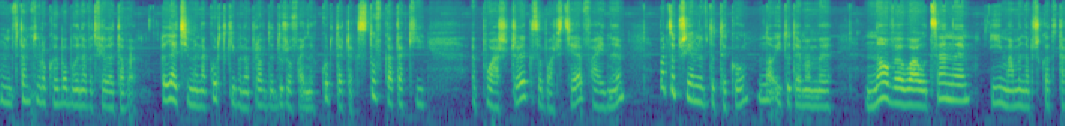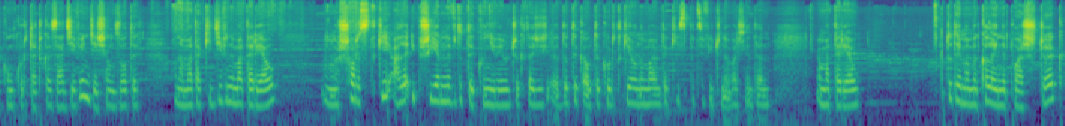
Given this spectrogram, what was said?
Mm, W tamtym roku chyba były nawet fioletowe. Lecimy na kurtki, bo naprawdę dużo fajnych kurteczek. Stówka taki płaszczyk, zobaczcie, fajny. Bardzo przyjemny w dotyku. No i tutaj mamy nowe wow ceny i mamy na przykład taką kurteczkę za 90 zł. Ona ma taki dziwny materiał, szorstki, ale i przyjemny w dotyku. Nie wiem, czy ktoś dotykał te kurtki, one mają taki specyficzny właśnie ten materiał. Tutaj mamy kolejny płaszczyk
